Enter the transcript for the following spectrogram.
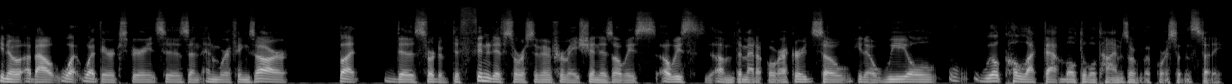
you know, about what what their experience is and, and where things are. But the sort of definitive source of information is always always um, the medical record. So you know, we'll we'll collect that multiple times over the course of the study.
